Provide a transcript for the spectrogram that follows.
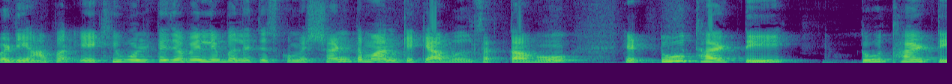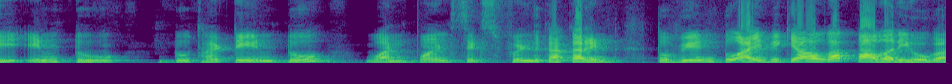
बट यहाँ पर एक ही वोल्टेज अवेलेबल है तो इसको मैं शंट मान के क्या बोल सकता हूँ कि two thirty two thirty into two thirty into one point six field का करंट। तो V इंटू आई भी क्या होगा? पावर ही होगा।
